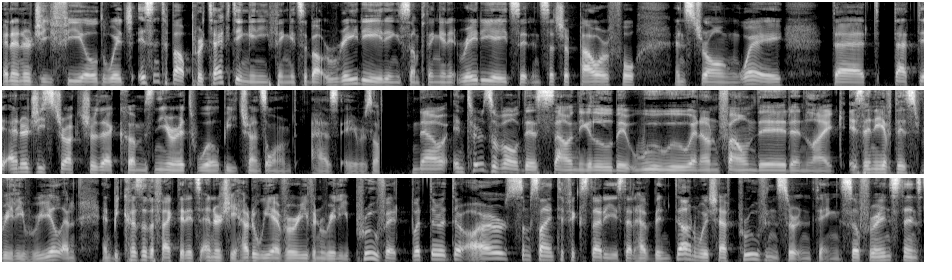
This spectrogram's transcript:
an energy field, which isn't about protecting anything. It's about radiating something, and it radiates it in such a powerful and strong way that that the energy structure that comes near it will be transformed as a result. Now, in terms of all this sounding a little bit woo woo and unfounded, and like, is any of this really real? And and because of the fact that it's energy, how do we ever even really prove it? But there there are some scientific studies that have been done which have proven certain things. So, for instance,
